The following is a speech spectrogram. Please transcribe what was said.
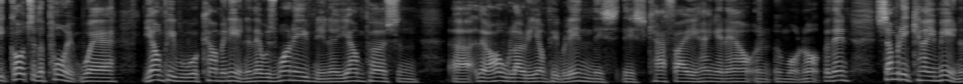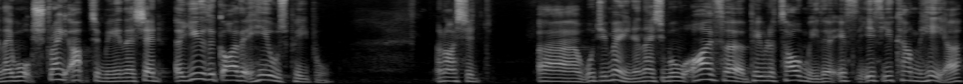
it got to the point where young people were coming in, and there was one evening a young person, uh, there were a whole load of young people in this, this cafe hanging out and, and whatnot. But then somebody came in and they walked straight up to me and they said, Are you the guy that heals people? And I said, uh, What do you mean? And they said, Well, I've heard, people have told me that if, if you come here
